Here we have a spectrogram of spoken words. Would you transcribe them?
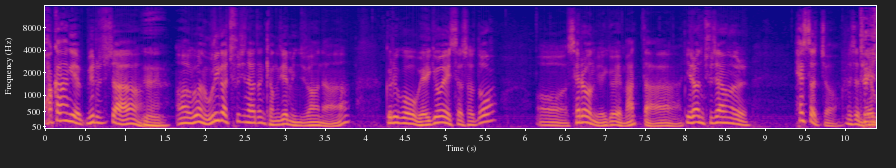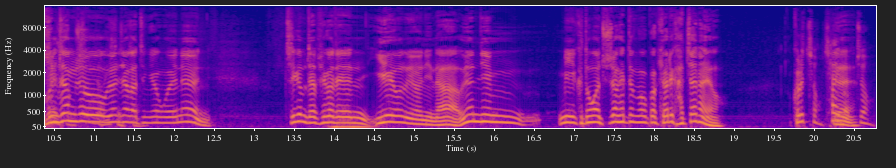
화끈하게 밀어주자. 예. 어, 그건 우리가 추진하던 경제 민주화나 그리고 외교에 있어서도 어, 새로운 외교에 맞다 이런 주장을 했었죠. 그래서 특히 김상조 위원장. 같은 경우에는 지금 대표가 된 이혜원 의원이나 의원님 이 그동안 주장했던 것과 결이 같잖아요. 그렇죠. 차이가 네. 없죠.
